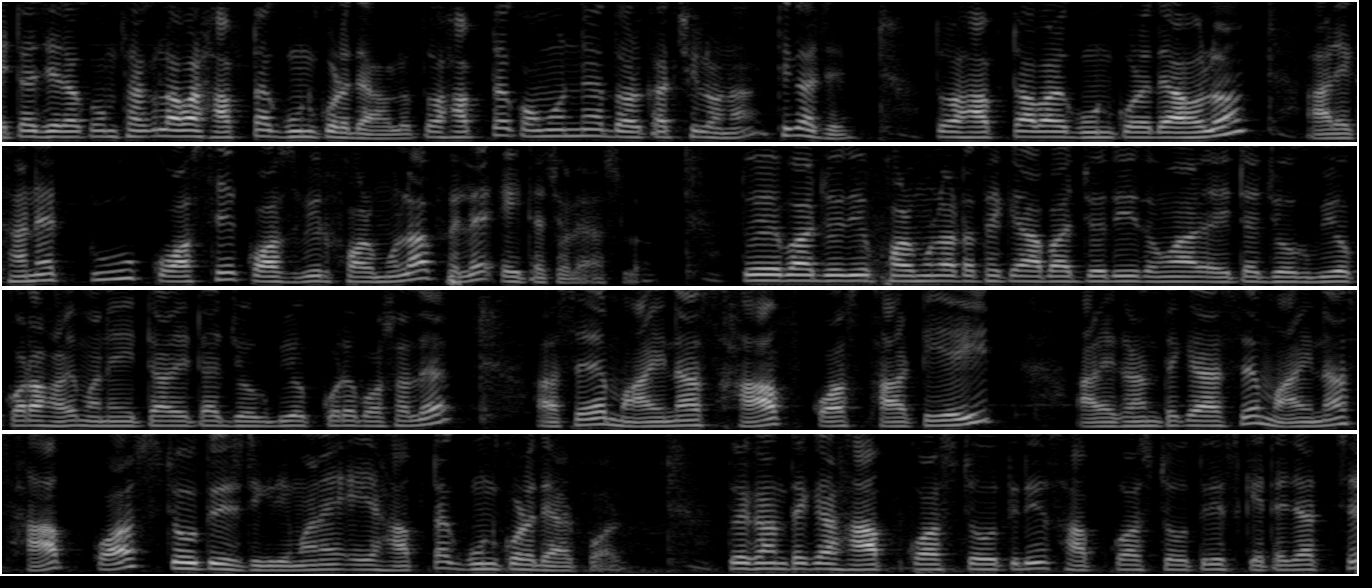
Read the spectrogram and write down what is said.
এটা যেরকম থাকল, আবার হাফটা গুণ করে দেওয়া হলো। তো হাফটা কমন নেওয়ার দরকার ছিল না, ঠিক আছে? তো হাফটা আবার গুণ করে দেওয়া হলো, আর এখানে টু কসে কসবির ফর্মুলা ফেলে এইটা চলে আসলো। তো এবার যদি ফর্মুলাটা থেকে আবার যদি তোমার এইটা যোগ বিয়োগ করা হয় মানে এটার এটা যোগ বিয়োগ করে বসালে আসে minus half cos thirty eight আর এখান থেকে আসে মাইনাস হাফ কস চৌত্রিশ ডিগ্রি মানে এই হাফটা গুণ করে দেওয়ার পর। তো এখান থেকে হাফ কস চৌত্রিশ হাফ কস চৌত্রিশ কেটে যাচ্ছে।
